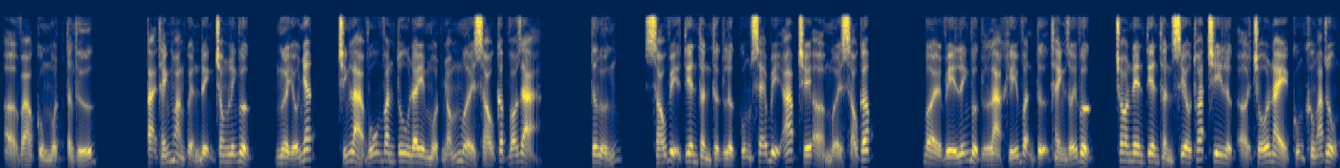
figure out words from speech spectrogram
ở vào cùng một tầng thứ. Tại thánh hoàng quyền định trong lĩnh vực, người yếu nhất chính là vũ văn tu đây một nhóm mười sáu cấp võ giả. Tương ứng, sáu vị tiên thần thực lực cũng sẽ bị áp chế ở mười sáu cấp. Bởi vì lĩnh vực là khí vận tự thành giới vực, cho nên tiên thần siêu thoát chi lực ở chỗ này cũng không áp dụng.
